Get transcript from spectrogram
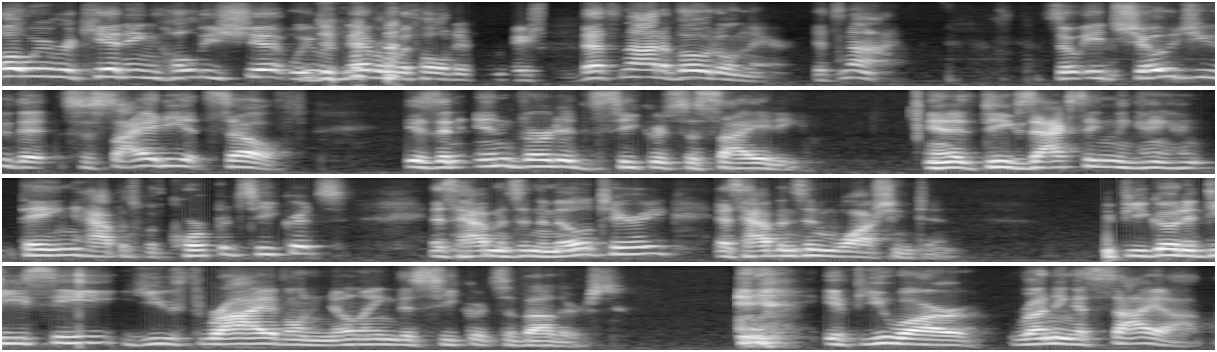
oh, we were kidding. Holy shit, we would never withhold information. That's not a vote on there. It's not. So it shows you that society itself is an inverted secret society. And it's the exact same thing, thing happens with corporate secrets, as happens in the military, as happens in Washington. If you go to DC, you thrive on knowing the secrets of others. if you are running a psyop,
